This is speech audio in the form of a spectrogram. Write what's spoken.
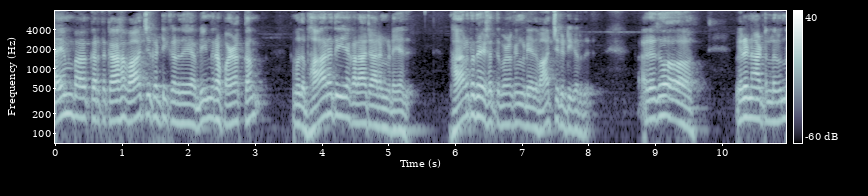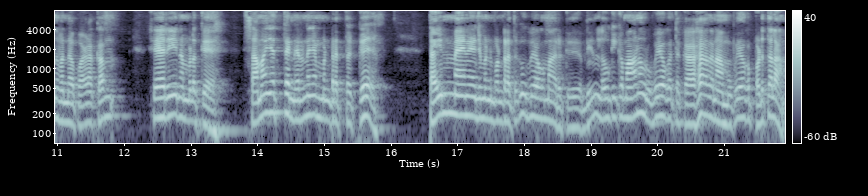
டைம் பார்க்கறதுக்காக வாட்சு கட்டிக்கிறது அப்படிங்கிற பழக்கம் நமது பாரதிய கலாச்சாரம் கிடையாது. பாரத தேசத்து பழக்கம் கிடையாது. வாட்சு கட்டிக்கிறது. அது ஏதோ வெளிநாட்டிலிருந்து வந்த பழக்கம். சரி நம்மளுக்கு சமயத்தை நிர்ணயம் பண்ணுறதுக்கு டைம் மேனேஜ்மெண்ட் பண்ணுறதுக்கு உபயோகமாக இருக்குது அப்படின்னு லௌகிகமான ஒரு உபயோகத்துக்காக அதை நாம் உபயோகப்படுத்தலாம்.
